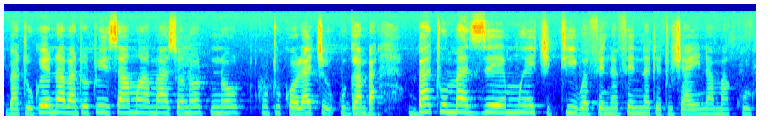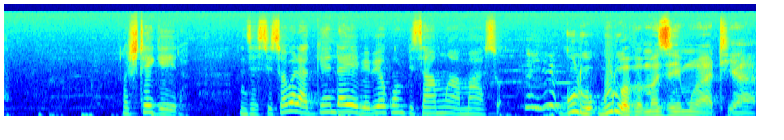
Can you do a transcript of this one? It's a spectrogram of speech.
batuuke n'abantu otuyisaamu amaaso no- n'okutukola kugamba batumazeemu ekitiibwa ffenna ffenna tetukyalina makulu. Okitegeera nze sisobola kugendayo ebyo ebyokumpisaamu amaaso. Gulu abamazeemu atya?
